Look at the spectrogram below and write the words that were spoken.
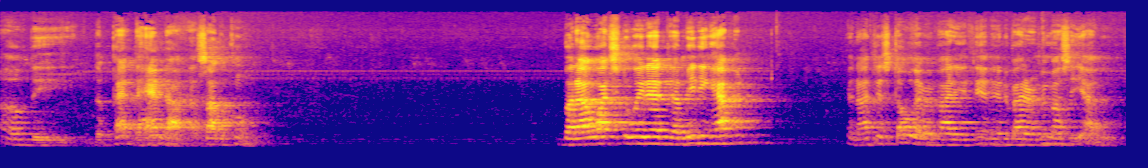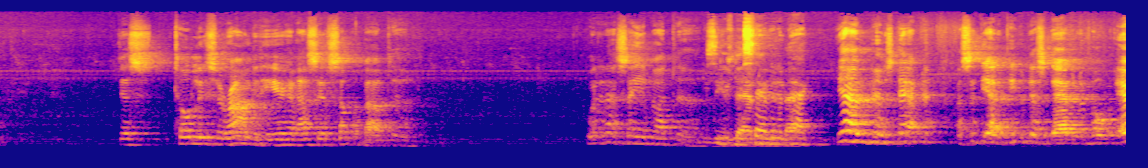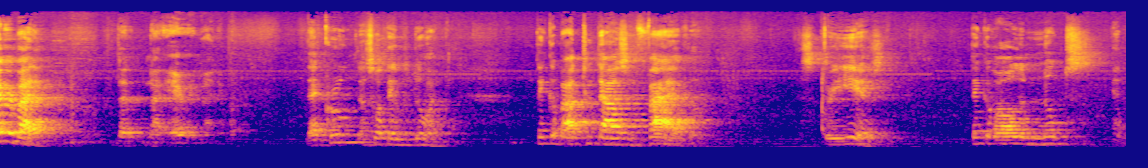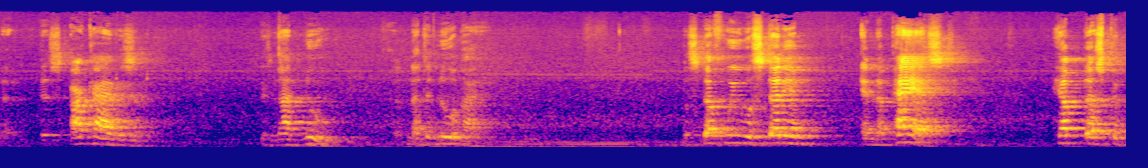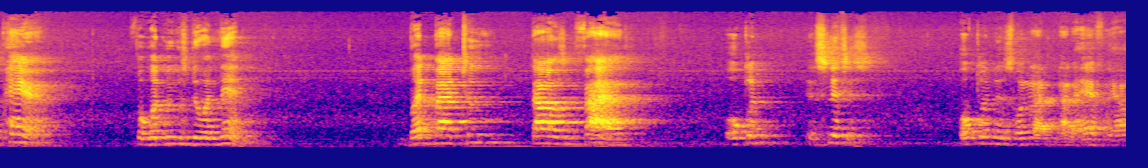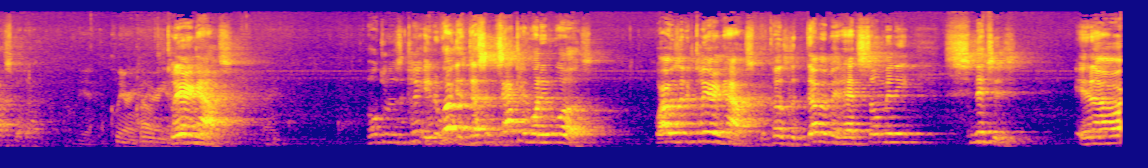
of the, the, the handout, As-Sabiqun. But I watched the way that uh, meeting happened, and I just told everybody, end, everybody remember, I said, yeah, just totally surrounded here, and I said something about, uh, what did I say about, uh, Being You stabbed in the back. yeah, I've been stabbed. I said, yeah, the people that stabbed in the Pope, everybody. That, not everybody, but that crew, that's what they was doing. Think about 2005, it's three years. Think of all the notes and the- this archivism is not new. There's nothing new about it. The stuff we were studying in the past helped us prepare for what we was doing then. But by 2005, Oakland is snitches. Oakland is what, not, not a halfway house, but Clearing. a clearinghouse. Oakland is a clear, it was, that's exactly what it was. Why was it a clearinghouse? Because the government had so many snitches in our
